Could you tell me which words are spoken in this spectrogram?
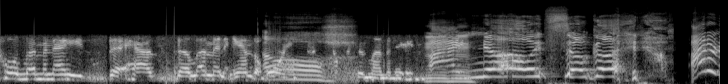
cold lemonade that has the lemon and the orange. Oh. The lemonade. I mm-hmm. know it's so good. I don't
